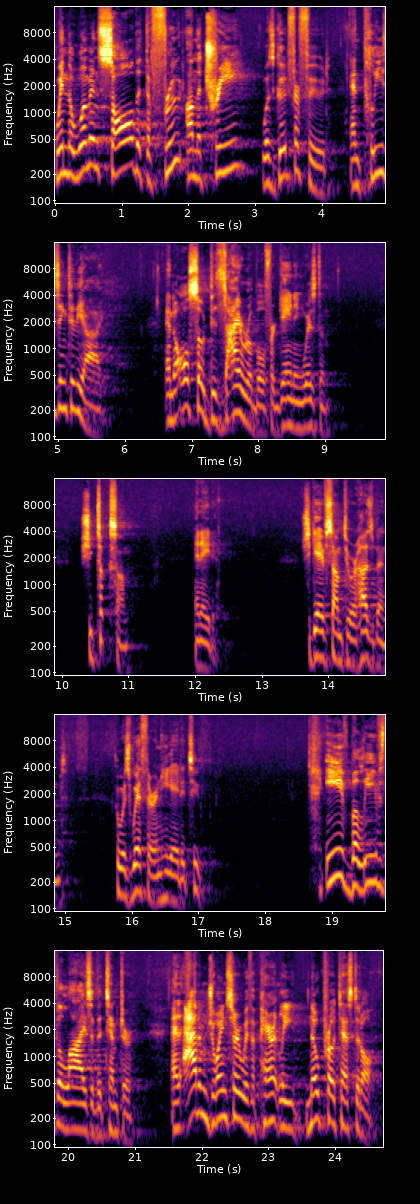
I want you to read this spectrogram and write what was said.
When the woman saw that the fruit on the tree was good for food and pleasing to the eye, and also desirable for gaining wisdom. She took some and ate it. She gave some to her husband, who was with her, and he ate it too. Eve believes the lies of the tempter, and Adam joins her with apparently no protest at all.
